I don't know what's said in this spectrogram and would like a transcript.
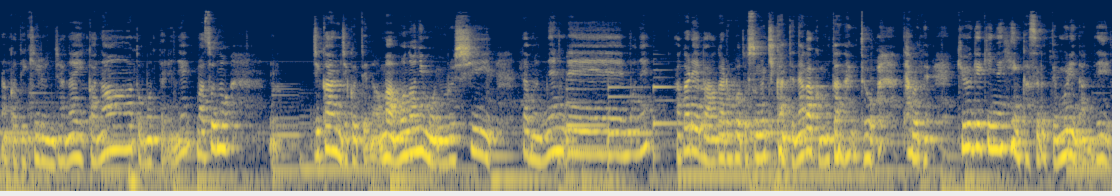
なんかできるんじゃないかなと思ったりね、まあ、その時間軸っていうのはまあものにもよるし多分年齢もね上がれば上がるほどその期間って長く持たないと 多分ね急激に変化するって無理なんで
